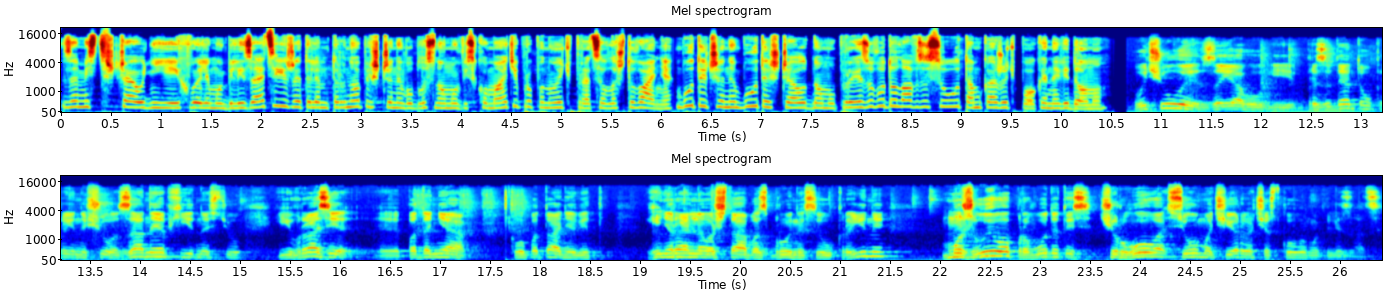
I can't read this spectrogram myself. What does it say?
Замість ще однієї хвилі мобілізації жителям Тернопільщини в обласному військкоматі пропонують працевлаштування. Бути чи не бути ще одному призову до лав ЗСУ там кажуть, поки невідомо. Ви чули заяву і президента України, що за необхідністю і в разі е, подання клопотання від Генерального штабу Збройних сил України можливо проводитись чергова сьома черга часткової мобілізації.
